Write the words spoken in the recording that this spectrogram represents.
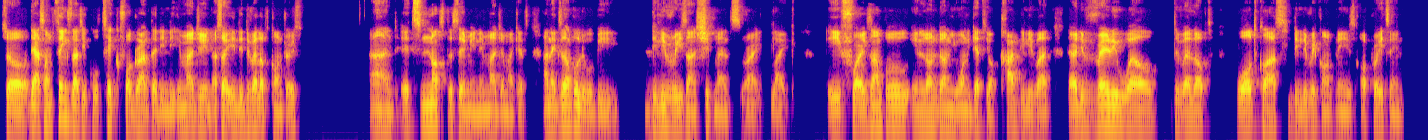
So there are some things that you could take for granted in the emerging, uh, sorry, in the developed countries, and it's not the same in emerging markets. An example will be deliveries and shipments, right? Like if, for example, in London you want to get your car delivered, there are the very well developed world class delivery companies operating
